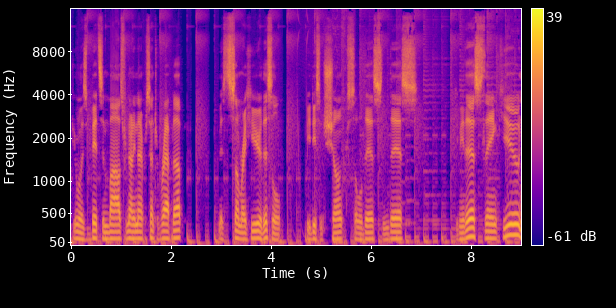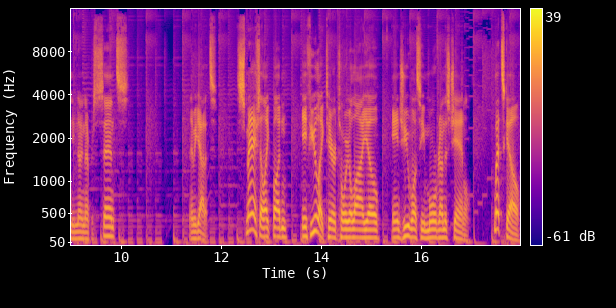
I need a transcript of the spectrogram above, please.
few more of these bits and bobs for 99% to wrap it up. Missed some right here. This'll be a decent chunk. So will this and this. Give me this. Thank you. Need 99%. Then we got it. Smash that like button if you like Territorial IO and you want to see more of it on this channel. Let's go.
